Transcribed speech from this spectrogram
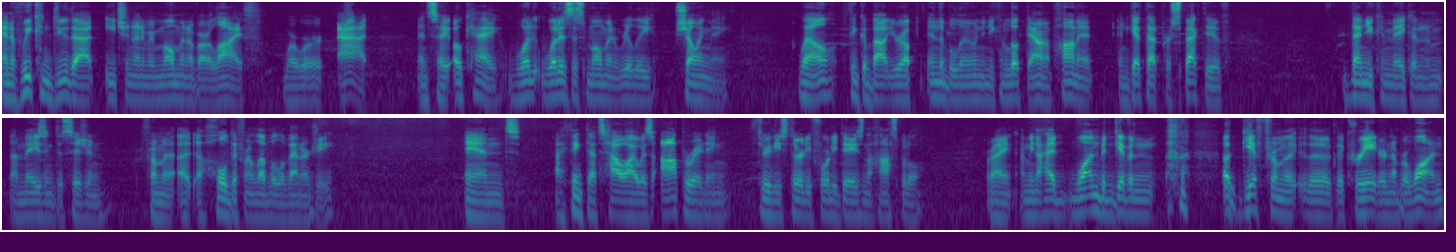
And if we can do that each and every moment of our life where we're at, and say, okay, what, what is this moment really showing me? Well, think about you're up in the balloon and you can look down upon it and get that perspective. Then you can make an amazing decision from a, a whole different level of energy. And I think that's how I was operating through these 30, 40 days in the hospital, right? I mean, I had one, been given a gift from the, the, the creator, number one.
